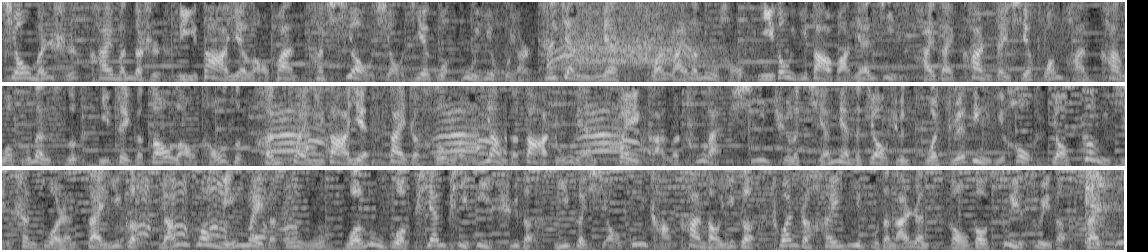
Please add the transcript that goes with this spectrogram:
敲门时，开门的是李大爷老伴，他笑笑接过。不一会儿，只见里面传来了怒吼：“你都一大把年纪，还在看这些黄盘？看我不嫩死你这个糟老头子！”很快，李大爷带着和我一样的大肿脸被赶了出来，吸取了前面的教训，我决定以后要更谨慎做人。在一个阳光明媚的中午，我路过偏僻地区的一个小工厂，看到一个穿着黑衣服的男人狗狗祟祟的在工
